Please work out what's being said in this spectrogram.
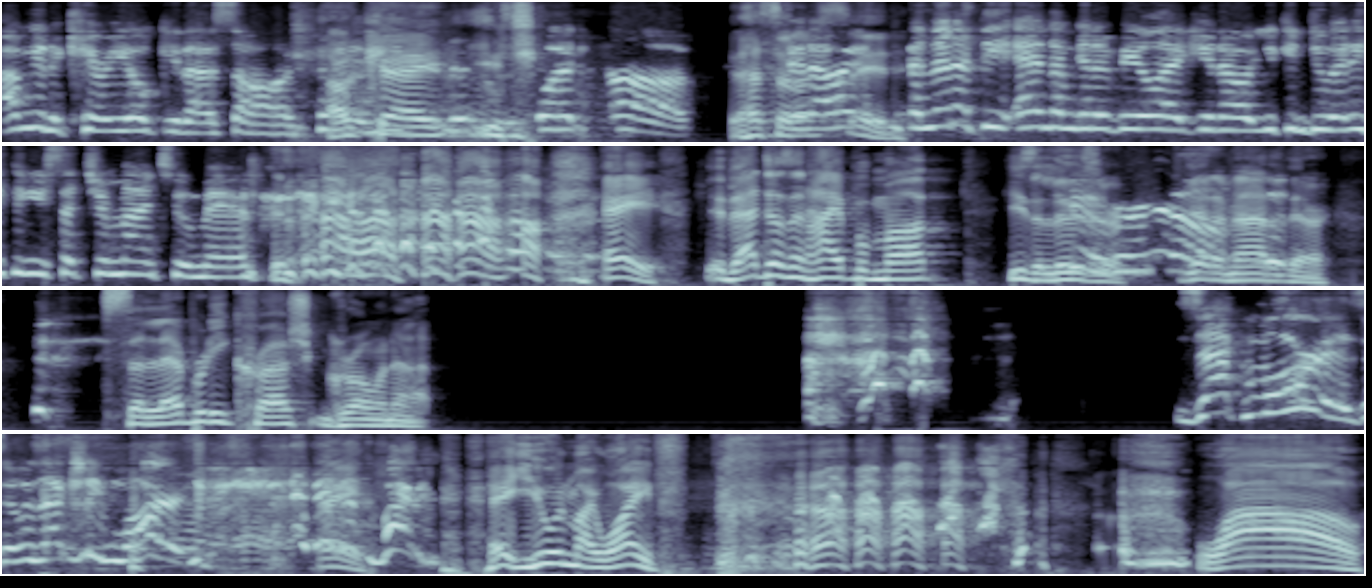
I'm gonna karaoke that song. Okay. What up? That's what and, I'm I- saying. and then at the end, I'm gonna be like, you know, you can do anything you set your mind to, man. hey, if that doesn't hype him up, he's a loser. Get him out of there. Celebrity crush growing up. Zach Morris. It was actually Mark. Hey. Mark. Hey, you and my wife. wow.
